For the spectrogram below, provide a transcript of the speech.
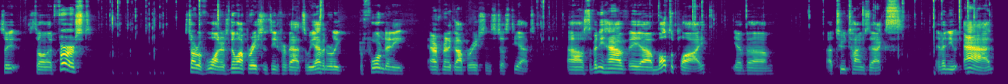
so so at first, start with 1. There's no operations needed for that, so we haven't really performed any arithmetic operations just yet. Uh, so then you have a uh, multiply. You have um, uh, 2 times x, and then you add,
